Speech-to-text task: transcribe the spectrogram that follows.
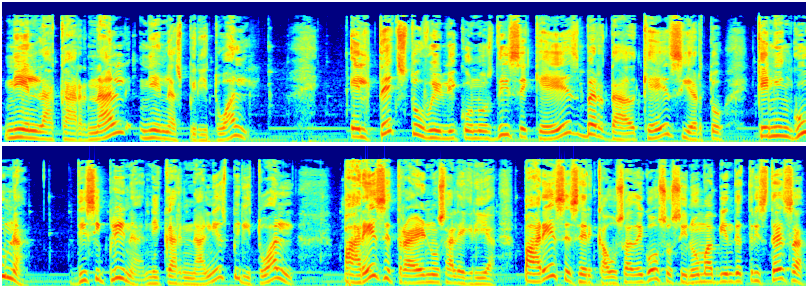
ni en la carnal ni en la espiritual. El texto bíblico nos dice que es verdad, que es cierto, que ninguna disciplina, ni carnal ni espiritual, parece traernos alegría, parece ser causa de gozo, sino más bien de tristeza,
